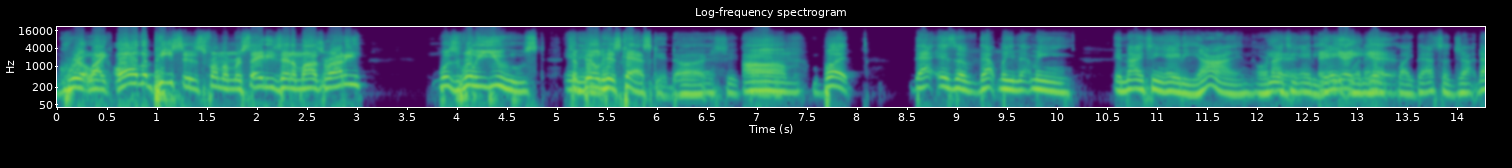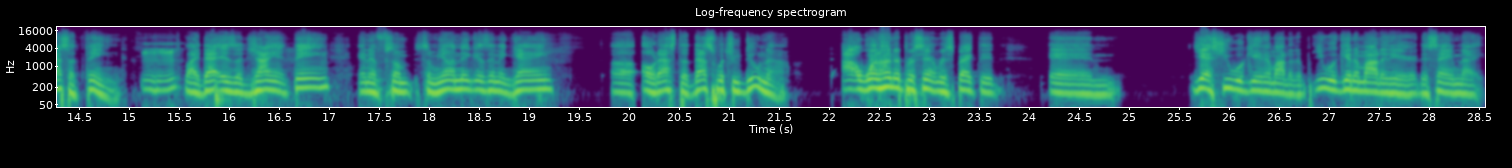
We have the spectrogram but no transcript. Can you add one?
Grill like all the pieces from a Mercedes and a Maserati was really used to In build his- casket, dog. That shit. Um But that is a that mean that mean in 1989 or Yeah, 1988 when they yeah. had, like that's a gi- that's a thing. mhm. Like that is a giant thing. And if some some young niggas in the gang, uh, oh, that's the that's what you do now. I 100 percent respect it, and yes, you will get him out of the you will get him out of there the same night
